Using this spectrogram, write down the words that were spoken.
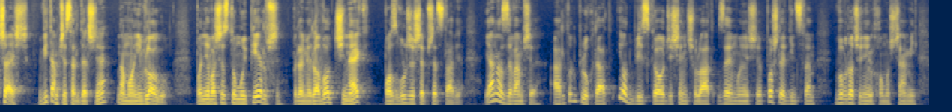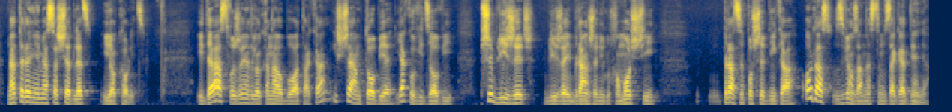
Cześć, witam Cię serdecznie na moim vlogu. Ponieważ jest to mój pierwszy premierowy odcinek, pozwól, że się przedstawię. Ja nazywam się Artur Pluchrat i od blisko 10 lat zajmuję się pośrednictwem w obrocie nieruchomościami na terenie miasta Siedlec i okolic. Idea stworzenia tego kanału była taka, iż chciałem Tobie, jako widzowi, przybliżyć bliżej branżę nieruchomości, pracę pośrednika oraz związane z tym zagadnienia.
